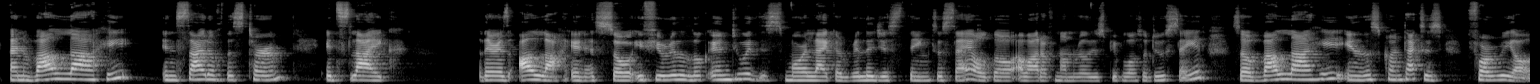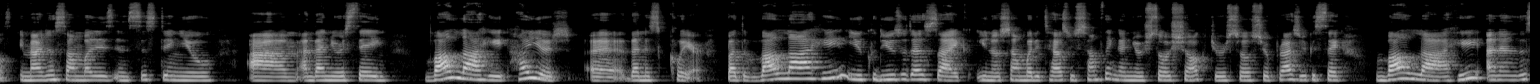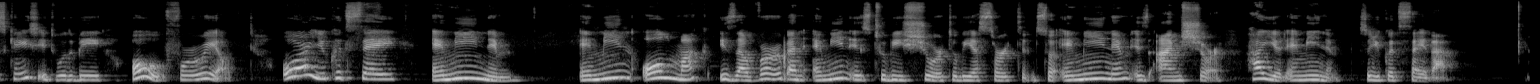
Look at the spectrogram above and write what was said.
and wallahi inside of this term, it's like there is Allah in it. So if you really look into it, it's more like a religious thing to say, although a lot of non-religious people also do say it. So wallahi in this context is for real. Imagine somebody is insisting you, um, and then you're saying wallahi hayır, uh, then it's clear. But wallahi, you could use it as like you know somebody tells you something and you're so shocked, you're so surprised. You could say wallahi, and in this case, it would be oh for real. Or you could say eminim. Emin olmak is a verb and emin is to be sure, to be a certain. So eminim is I'm sure. Hayır eminim. So you could say that.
